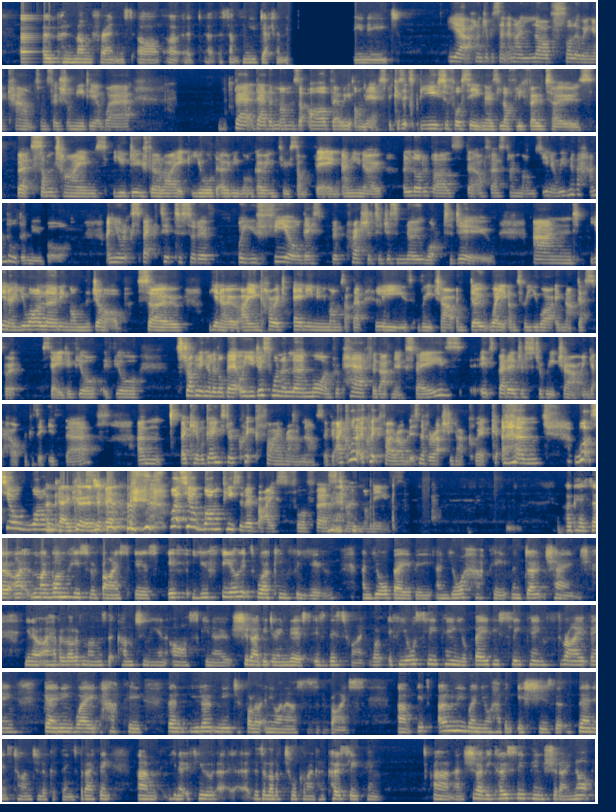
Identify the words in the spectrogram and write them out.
open mum friends are, are, are something you definitely need yeah, 100%. And I love following accounts on social media where they're, they're the mums that are very honest because it's beautiful seeing those lovely photos. But sometimes you do feel like you're the only one going through something. And, you know, a lot of us that are first time mums, you know, we've never handled a newborn. And you're expected to sort of, or you feel this pressure to just know what to do and you know you are learning on the job so you know i encourage any new moms out there please reach out and don't wait until you are in that desperate stage if you're if you're struggling a little bit or you just want to learn more and prepare for that next phase it's better just to reach out and get help because it is there um, okay, we're going to do a quick fire round now, Sophie. I call it a quick fire round, but it's never actually that quick. Um, what's your one? Okay, good. Of, what's your one piece of advice for first-time mummies? Okay, so I, my one piece of advice is if you feel it's working for you and your baby and you're happy, then don't change. You know, I have a lot of mums that come to me and ask, you know, should I be doing this? Is this right? Well, if you're sleeping, your baby's sleeping, thriving, gaining weight, happy, then you don't need to follow anyone else's advice. Um, it's only when you're having issues that then it's time to look at things. But I think, um, you know, if you, uh, there's a lot of talk around kind of co-sleeping um, and should I be co-sleeping? Should I not?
